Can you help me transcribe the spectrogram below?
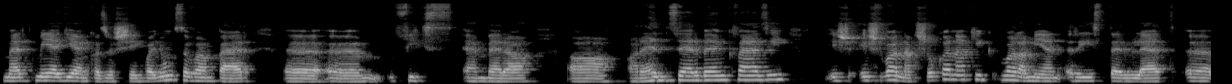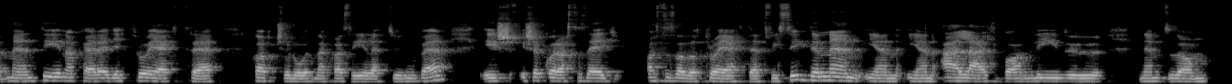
mert mi egy ilyen közösség vagyunk, szóval van pár ö, ö, fix ember a, a, a rendszerben kvázi, és, és vannak sokan, akik valamilyen részterület mentén, akár egy-egy projektre kapcsolódnak az életünkbe, és, és akkor azt az egy azt az adott projektet viszik, de nem ilyen, ilyen állásban lévő, nem tudom,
